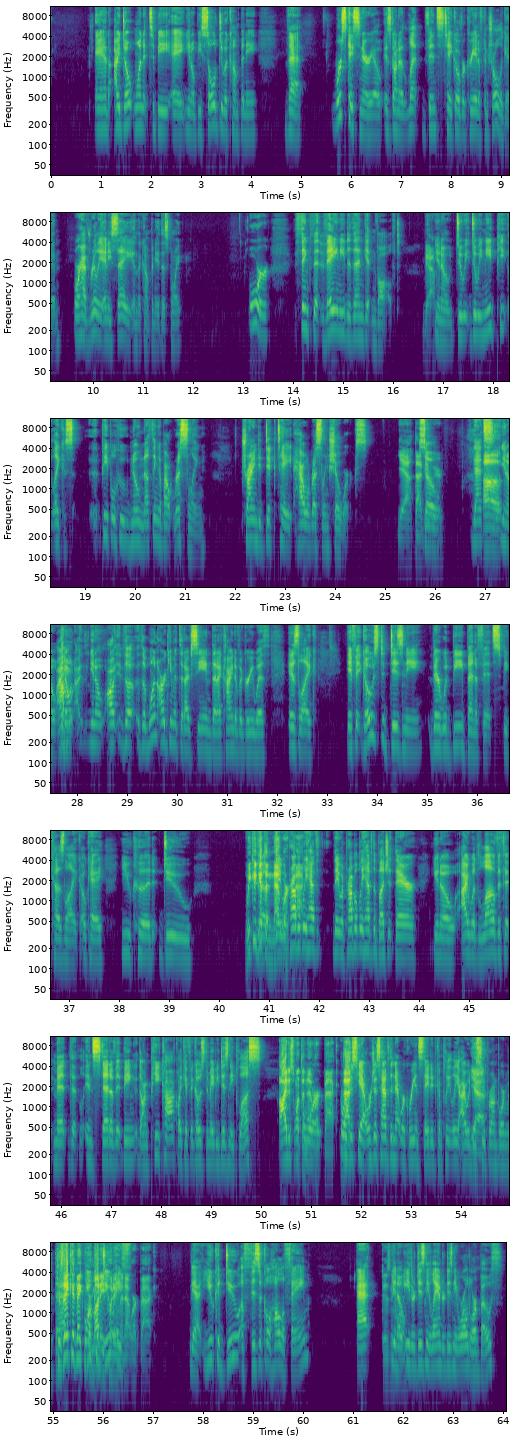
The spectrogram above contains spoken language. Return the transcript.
And I don't want it to be a, you know, be sold to a company that worst case scenario is going to let Vince take over creative control again or have really any say in the company at this point. Or think that they need to then get involved. yeah. You know, do we do we need pe- like people who know nothing about wrestling trying to dictate how a wrestling show works? Yeah, that'd So, be weird. That's Uh, you know I I'm- don't I, you know uh, the the one argument that I've seen that I kind of agree with is like if it goes to Disney there would be benefits because like okay you could do We could get the they network. would probably back. have they would probably have the budget there you know I would love if it meant that instead of it being on Peacock like if it goes to maybe Disney Plus I just want the or- network back. or That's just yeah or just have the network reinstated completely I would Yeah. be super on board with that because they could make more You money putting a the network back. yeah, you could do a physical Hall of Fame at Disney, you know World. either Disneyland or Disney World or both.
